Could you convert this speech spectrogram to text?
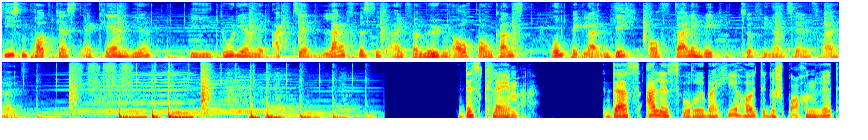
diesem Podcast erklären wir, wie du dir mit Aktien langfristig ein Vermögen aufbauen kannst und begleiten dich auf deinem Weg zur finanziellen Freiheit. Disclaimer. Das alles, worüber hier heute gesprochen wird,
